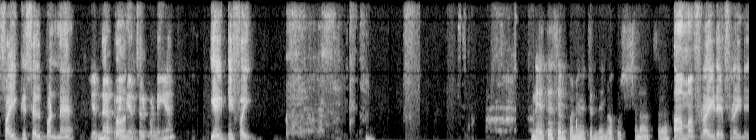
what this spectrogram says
ஃபைவ்க்கு செல் பண்ணேன். என்ன பிரீமியம் செல் பண்ணீங்க? எயிட்டி ஃபைவ் நேத்தே செல் பண்ணி வச்சிருந்தீங்க பொசிஷனா சார் ஆமா ஃப்ரைடே ஃப்ரைடே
